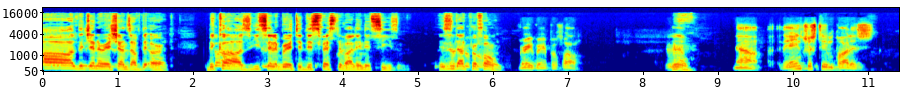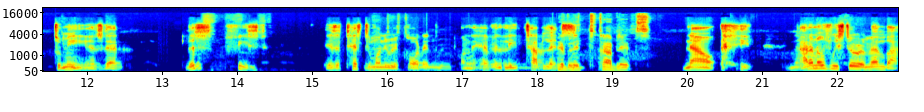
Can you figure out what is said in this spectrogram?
all the generations of the earth because he celebrated this festival in its season. Isn't that profound? Very, very profound. Yeah. Now, the interesting part is, to me, is that this feast is a testimony recorded on the heavenly tablets. Heavenly tablets. Now, I don't know if we still remember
